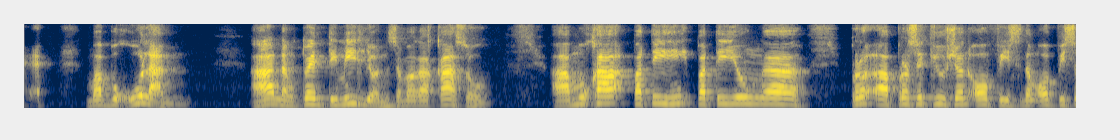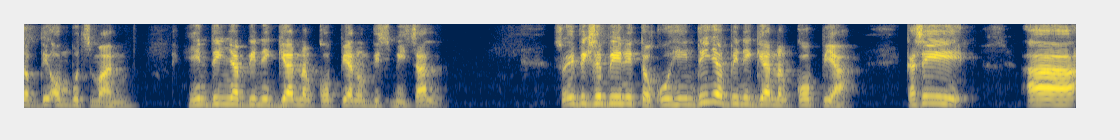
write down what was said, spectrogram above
mabukulan ah, ng 20 million sa mga kaso, ah, mukha pati pati yung ah, pro, ah, prosecution office ng Office of the Ombudsman hindi niya binigyan ng kopya ng dismissal. So ibig sabihin nito, kung hindi niya binigyan ng kopya, kasi ah,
